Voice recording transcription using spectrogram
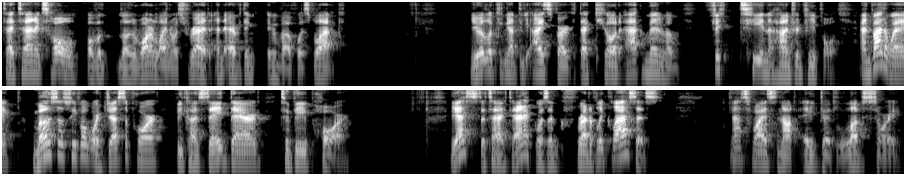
Titanic's hull over the waterline was red, and everything above was black. You're looking at the iceberg that killed at minimum 1,500 people. And by the way, most of those people were just the poor because they dared to be poor. Yes, the Titanic was incredibly classist. That's why it's not a good love story.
